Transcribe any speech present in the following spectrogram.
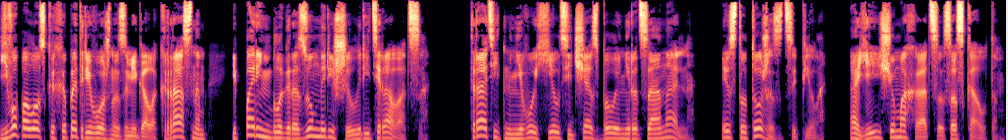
его полоска ХП тревожно замигала красным, и парень благоразумно решил ретироваться. Тратить на него хил сейчас было нерационально. Эсту тоже зацепило, а ей еще махаться со скаутом.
